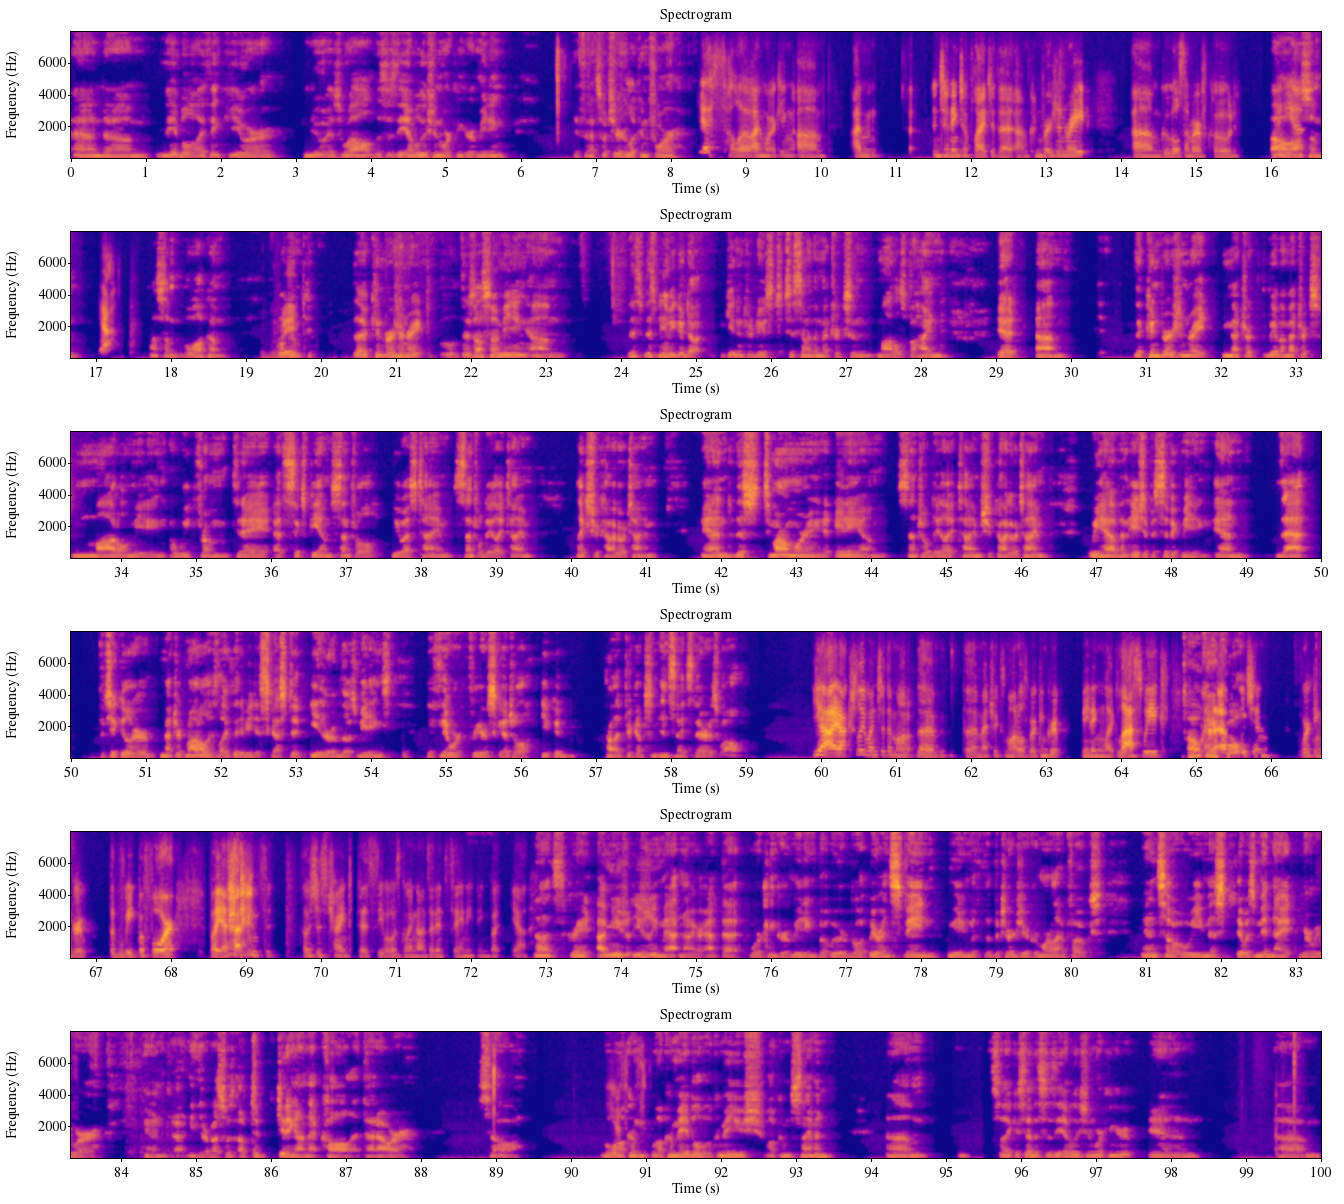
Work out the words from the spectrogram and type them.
And um, Mabel, I think you are new as well. This is the Evolution Working Group meeting, if that's what you're looking for. Yes, hello. I'm working. Um, I'm intending to apply to the um, conversion rate um, Google Summer of Code. Oh, Idea. awesome. Yeah. Awesome. Well, welcome. Great. Welcome. The conversion rate, well, there's also a meeting, um, this, this may be good to get introduced to some of the metrics and models behind it. Um, the conversion rate metric, we have a metrics model meeting a week from today at 6 p.m. Central US time, Central Daylight Time, like Chicago time. And this tomorrow morning at 8 a.m. Central Daylight Time, Chicago time, we have an Asia Pacific meeting. And that particular metric model is likely to be discussed at either of those meetings. If they work for your schedule, you could probably pick up some insights there as well. Yeah, I actually went to the model, the the metrics models working group meeting like last week, and Okay, the cool. evolution working group the week before. But yeah, I, I was just trying to see what was going on, so I didn't say anything. But yeah, No, that's great. I'm usually usually Matt and I are at that working group meeting, but we were both we were in Spain meeting with the Bitergia Grimoire Lab folks, and so we missed. It was midnight where we were, and uh, neither of us was up to getting on that call at that hour. So, well, Yes. welcome, welcome Mabel, welcome Ayush, welcome Simon. Um, so, like I said, this is the Evolution Working Group, and um,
